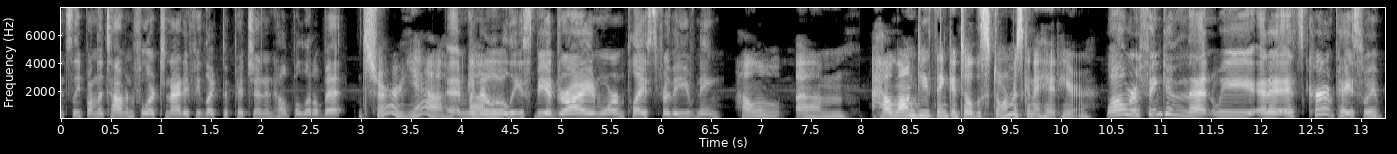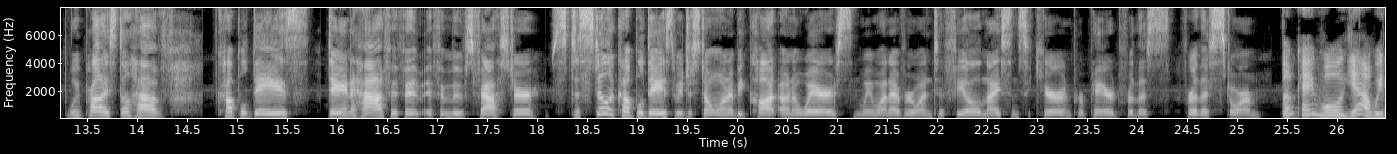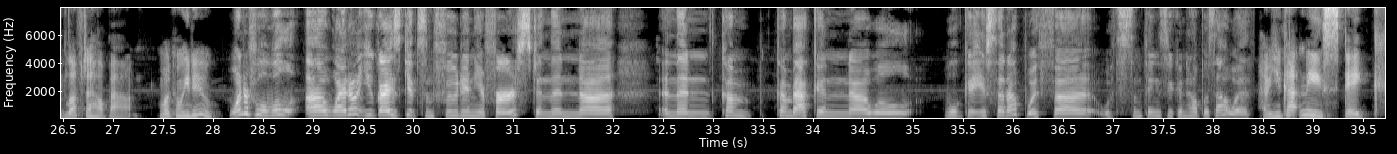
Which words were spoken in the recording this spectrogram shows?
and sleep on the tavern floor tonight if you'd like to pitch in and help a little bit. Sure, yeah. I mean, Um, it'll at least be a dry and warm place for the evening. how um how long do you think until the storm is going to hit here? Well, we're thinking that we at its current pace, we we probably still have a couple days, day and a half if it if it moves faster. St- still a couple days. We just don't want to be caught unawares, and we want everyone to feel nice and secure and prepared for this for this storm. Okay, well, yeah, we'd love to help out. What can we do? Wonderful. Well, uh, why don't you guys get some food in you first, and then uh, and then come come back and uh, we'll we'll get you set up with uh with some things you can help us out with. Have you got any steak?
